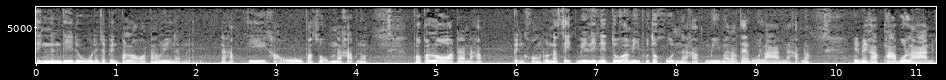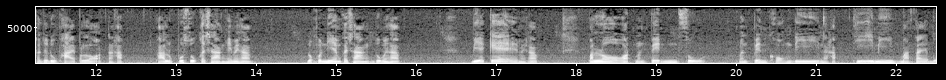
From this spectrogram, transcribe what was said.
สิ่งหนึ่งที่ดูเนี่ยจะเป็นประหลอดนะนี่นะนะครับ ที่เขาผสมนะครับเนาะเพราะประหลอดอะนะครับ เป็นของทุนสิทธิ์มีฤทธิ์ในตัวมีพุทธคุณนะครับ มีมาตั้งแต่โบราณนะครับเนาะเห็นไหมครับพระโบราณเขาจะดูพายประหลอดนะครับพระหลวงปู่สุขก็ช่างเห็นไหมครับ หลวงพ่อเนียมก็ช่างถูกไหมครับ เบี้ยแก้เห็นไหมครับประหลอดมันเป็นสูตรมันเป็นของดีนะครับ ที่มีมาแต่โบ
